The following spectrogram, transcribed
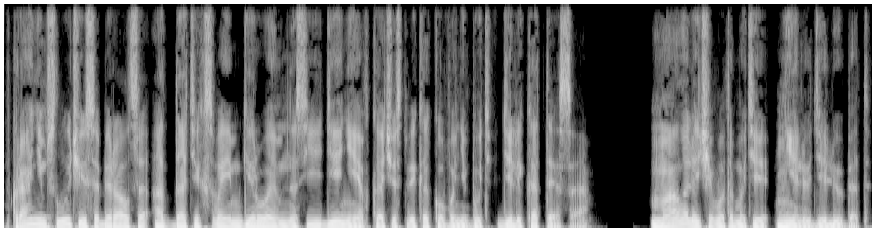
В крайнем случае собирался отдать их своим героям на съедение в качестве какого-нибудь деликатеса. Мало ли чего там эти нелюди любят.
